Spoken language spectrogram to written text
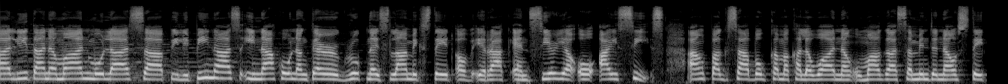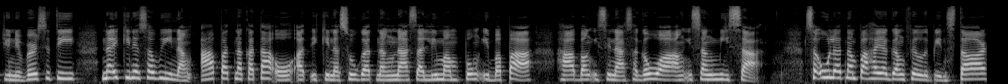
Balita naman mula sa Pilipinas, inako ng terror group na Islamic State of Iraq and Syria o ISIS ang pagsabog kamakalawa ng umaga sa Mindanao State University na ikinasawi ng apat na katao at ikinasugat ng nasa limampung iba pa habang isinasagawa ang isang misa. Sa ulat ng pahayagang Philippine Star,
